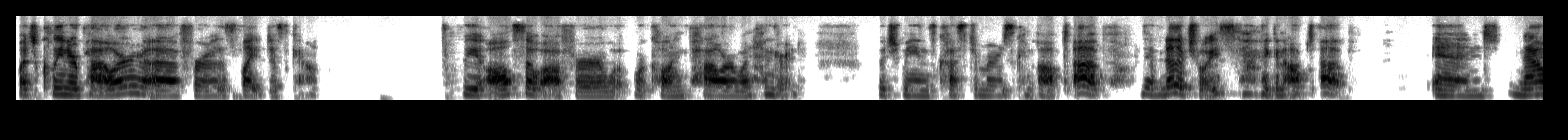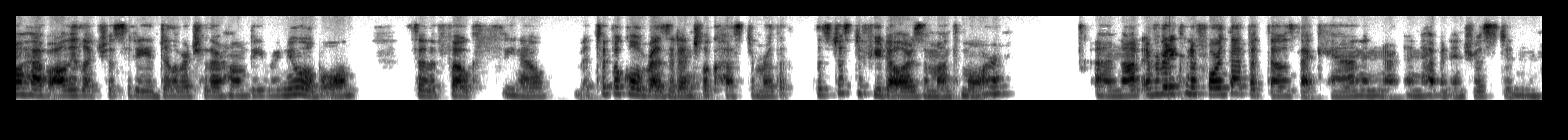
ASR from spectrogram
much cleaner power uh, for a slight discount. We also offer what we're calling Power 100, which means customers can opt up. They have another choice; they can opt up, and now have all the electricity delivered to their home be renewable so the folks, you know, a typical residential customer that, that's just a few dollars a month more. Uh, not everybody can afford that, but those that can and, and have an interest in,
